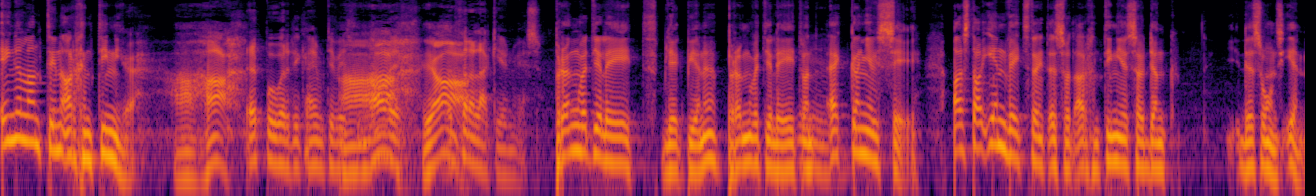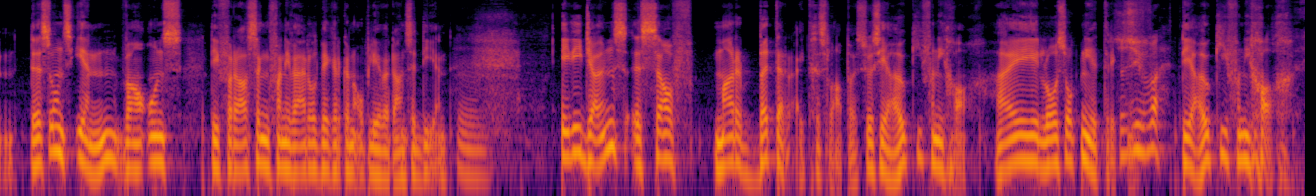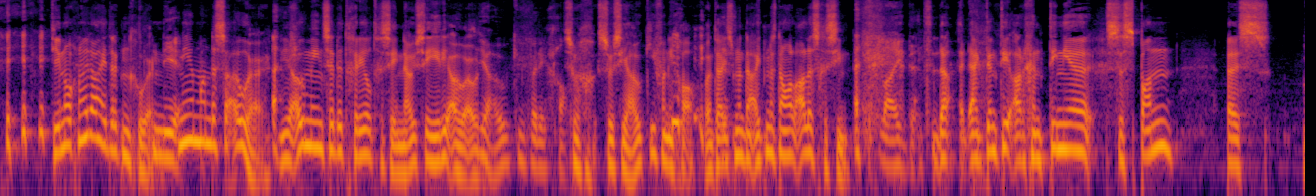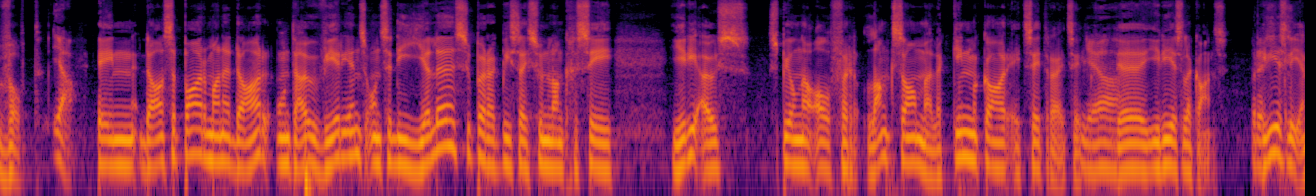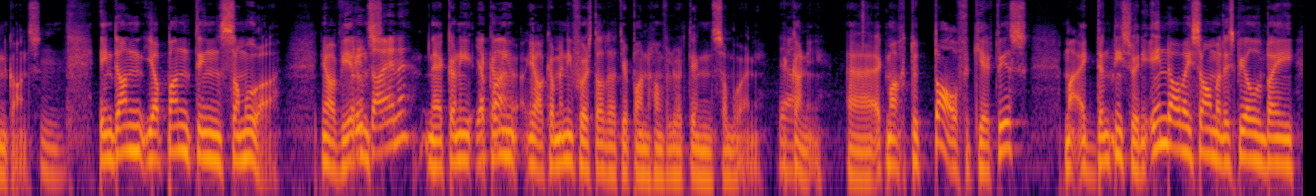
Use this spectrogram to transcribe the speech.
Engeland teen Argentinië. Aha. Dit behoort die game te wees Ah, vandag. ja. Dit gaan 'n lekker een wees. Bring wat jy het, bleekbene, bring wat jy het want Mm. ek kan jou sê, as daar een wedstryd is wat Argentinië sou dink dis ons een. Dis ons een waar ons die verrassing van die wêreldbeker kan oplewer dan se die een. Mm. Eddie Jones is self maar bitter uitgeslaap, soos die houtjie van die galg. Hy los ook nie 'n triek. Soos jy wat? Die houtjie van die galg. Het jy nog nooit daai uitdrukking gehoor? Nee. nee man, dis 'n oue. Die ou mense het dit gereeld gesê. Nou sê hierdie ou ou Die houtjie van die gal. so soos die houtjie van die galg, want hy's met hy het mos nou al alles gesien. like dit. Da, ek dink die Argentinië se span is wild. Ja. En daar's 'n paar manne daar. Onthou weer eens, ons het die hele Super Rugby seisoen lank gesê hierdie ouens speel nou al vir lank saam, hulle ken mekaar et cetera et cetera. Ja. De, hierdie is hulle kans. Presies. Hierdie is die een kans. Hmm. En dan Japan teen Samoa. Ja, weer eens. Nee, ek kan nie ek kan nie ja, ek kan my nie voorstel dat Japan gaan verloor teen Samoa nie. Ja. Ek kan nie. Uh, ek mag totaal verkeerd wees, maar ek dink nie so nie. En daarbey saam hulle speel by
